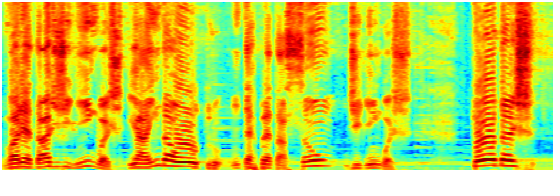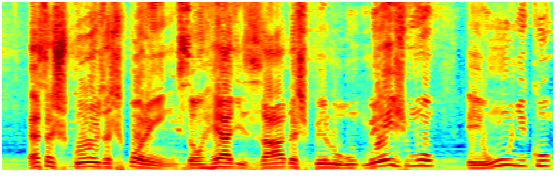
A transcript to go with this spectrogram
variedade de línguas e ainda a outro interpretação de línguas. Todas essas coisas, porém, são realizadas pelo mesmo e único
